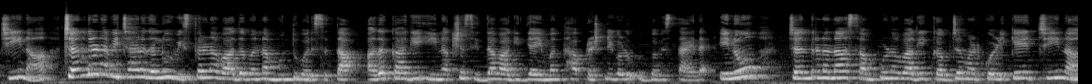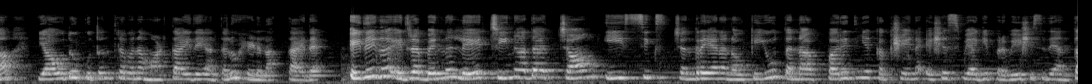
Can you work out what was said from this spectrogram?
ಚೀನಾ ಚಂದ್ರನ ವಿಚಾರದಲ್ಲೂ ವಿಸ್ತರಣವಾದವನ್ನ ಮುಂದುವರಿಸುತ್ತಾ ಅದಕ್ಕಾಗಿ ಈ ನಕ್ಷೆ ಸಿದ್ಧವಾಗಿದ್ಯಾ ಎಂಬಂತಹ ಪ್ರಶ್ನೆಗಳು ಉದ್ಭವಿಸ್ತಾ ಇದೆ. ಇನ್ನು ಚಂದ್ರನನ್ನ ಸಂಪೂರ್ಣವಾಗಿ ಕಬ್ಜ ಮಾಡ್ಕೊಳ್ಳಿಕ್ಕೆ ಚೀನಾ ಯಾವುದೋ ಕುತಂತ್ರವನ್ನ ಮಾಡ್ತಾ ಇದೆ ಅಂತಲೂ ಹೇಳಲಾಗ್ತಾ ಇದೆ. ಇದೀಗ ಇದರ ಬೆನ್ನಲ್ಲೇ ಚೀನಾದ ಚಾಂಗ್ ಇ ಸಿಕ್ಸ್ ಚಂದ್ರಯಾನ ನೌಕೆಯು ತನ್ನ ಪರಿಧಿಯ ಕಕ್ಷೆಯನ್ನು ಯಶಸ್ವಿಯಾಗಿ ಪ್ರವೇಶಿಸಿದೆ ಅಂತ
